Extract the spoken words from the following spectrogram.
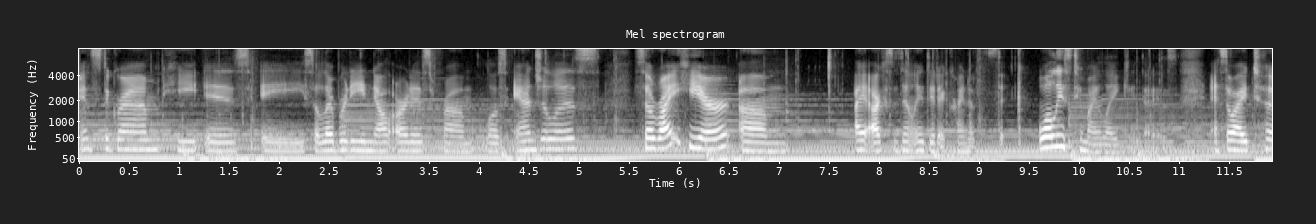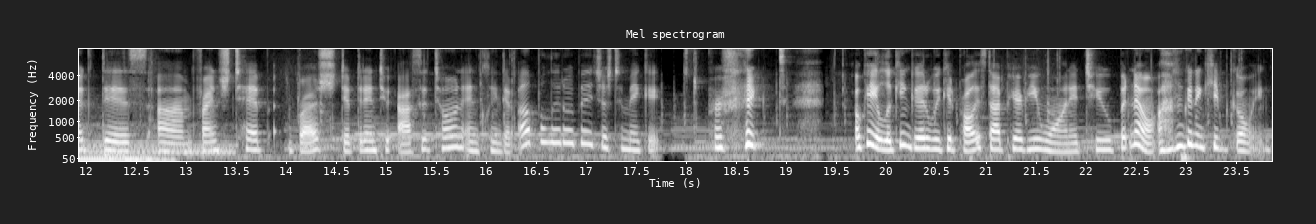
Instagram. He is a celebrity nail artist from Los Angeles. So right here, um, I accidentally did it kind of thick. Well, at least to my liking, that is. And so I took this um, French tip brush, dipped it into acetone, and cleaned it up a little bit just to make it perfect. Okay, looking good. We could probably stop here if you wanted to, but no, I'm to keep going.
